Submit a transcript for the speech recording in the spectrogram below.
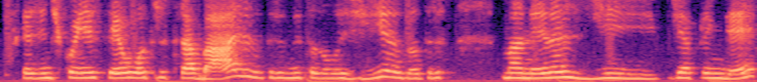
porque a gente conheceu outros trabalhos, outras metodologias, outras maneiras de, de aprender.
